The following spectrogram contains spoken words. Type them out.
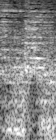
Thank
